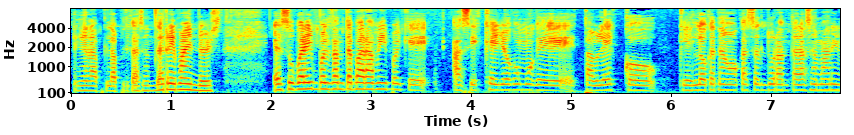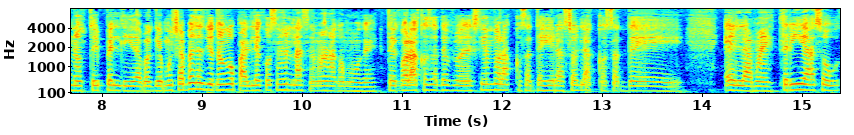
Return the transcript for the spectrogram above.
en la, aplicación de reminders, es súper importante para mí porque así es que yo como que establezco qué es lo que tengo que hacer durante la semana y no estoy perdida. Porque muchas veces yo tengo un par de cosas en la semana, como que tengo las cosas de floreciendo, las cosas de girasol, las cosas de en la maestría, son,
